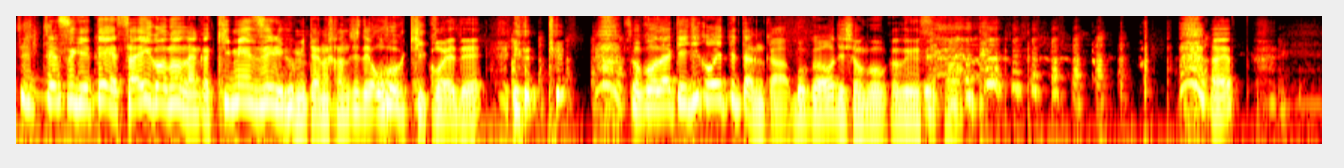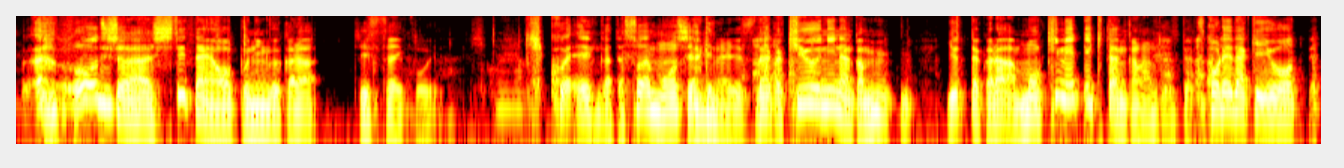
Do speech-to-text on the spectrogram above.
ちっちゃすぎて最後のなんか決め台詞みたいな感じで大きい声で 言って、そこだけ聞こえてたんか。僕はオーディション合格ですか？あやオーディションしてたんや、オープニングから。実際こういう。聞こえんかった。それは申し訳ないです。なんか急になんかみ言ったから、もう決めてきたんかなと思って。これだけ言おうって。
